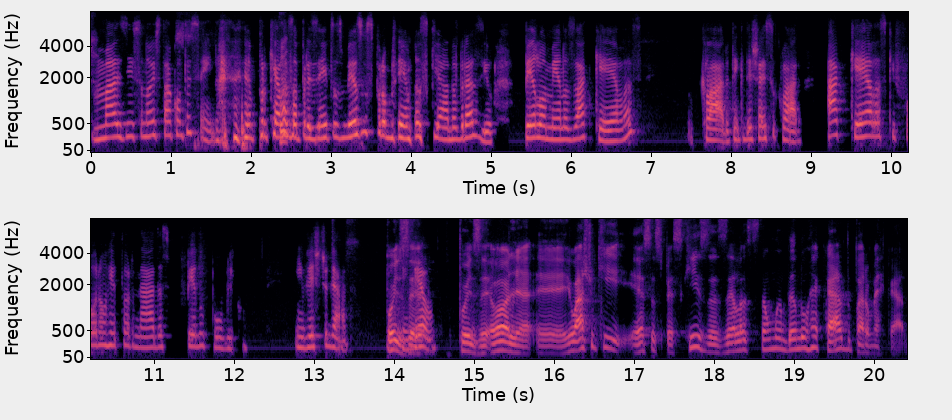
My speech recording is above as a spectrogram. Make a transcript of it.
Mas isso não está acontecendo, porque elas apresentam os mesmos problemas que há no Brasil, pelo menos aquelas, claro, tem que deixar isso claro, aquelas que foram retornadas pelo público investigado. Pois é, entendeu? é. Pois é, olha, é, eu acho que essas pesquisas elas estão mandando um recado para o mercado,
